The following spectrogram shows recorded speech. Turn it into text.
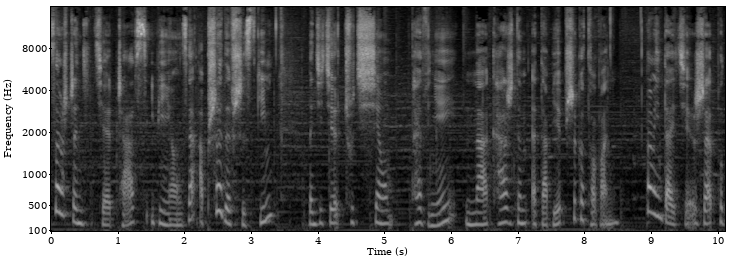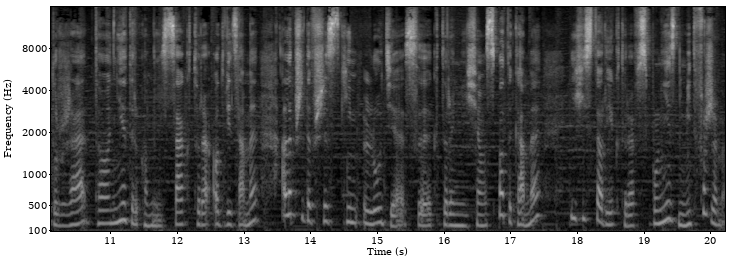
zaoszczędzicie czas i pieniądze, a przede wszystkim będziecie czuć się pewniej na każdym etapie przygotowań. Pamiętajcie, że podróże to nie tylko miejsca, które odwiedzamy, ale przede wszystkim ludzie, z którymi się spotykamy i historie, które wspólnie z nimi tworzymy.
